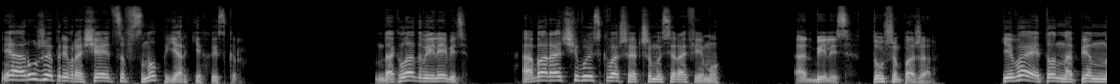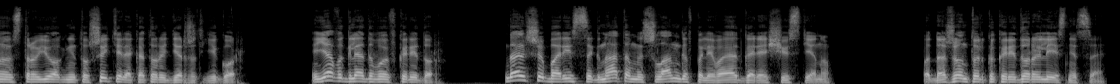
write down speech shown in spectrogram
и оружие превращается в сноп ярких искр. «Докладывай, лебедь!» Оборачиваюсь к вошедшему Серафиму. «Отбились, тушим пожар». Кивает он на пенную струю огнетушителя, который держит Егор. Я выглядываю в коридор. Дальше Борис с Игнатом из шлангов поливают горящую стену. Подожжен только коридор и лестница,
